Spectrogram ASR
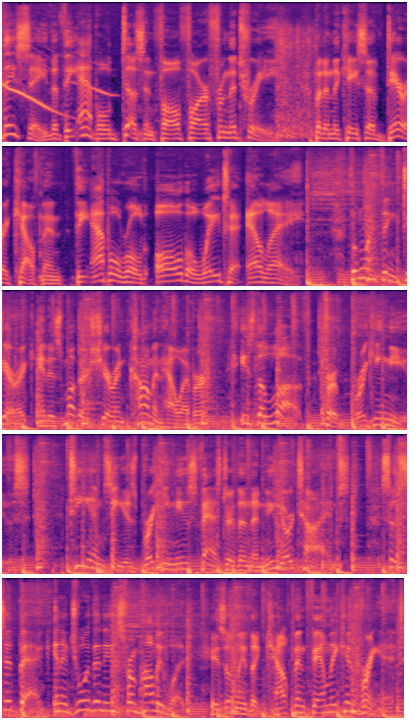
They say that the apple doesn't fall far from the tree. But in the case of Derek Kaufman, the apple rolled all the way to LA. The one thing Derek and his mother share in common, however, is the love for breaking news. TMZ is breaking news faster than the New York Times. So sit back and enjoy the news from Hollywood, as only the Kaufman family can bring it.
